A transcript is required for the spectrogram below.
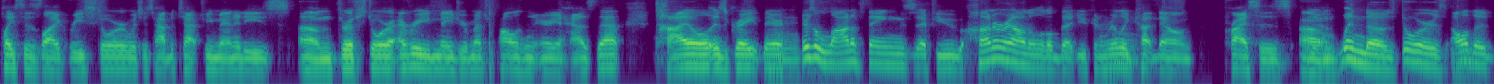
places like ReStore, which is Habitat for Humanity's um, thrift store. Every major metropolitan area has that. Tile is great there. Mm-hmm. There's a lot of things. If you hunt around a little bit, you can really mm-hmm. cut down prices, um, yeah. windows, doors, mm-hmm. all the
